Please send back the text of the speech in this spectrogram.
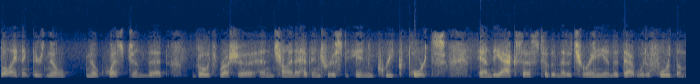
Well, I think there's no no question that both Russia and China have interest in Greek ports and the access to the Mediterranean that that would afford them.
